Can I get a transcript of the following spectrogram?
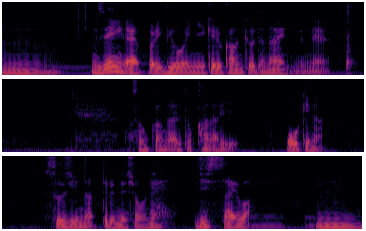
うん、全員がやっぱり病院に行ける環境ではないのでね、まあ、そう考えるとかなり大きな数字になってるんでしょうね。実際は。うん。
